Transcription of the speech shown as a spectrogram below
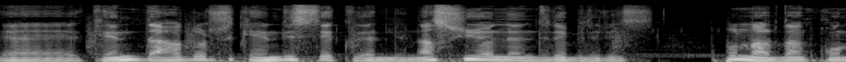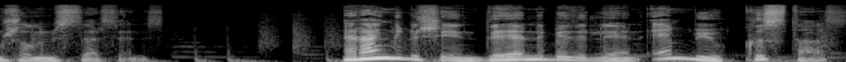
e, kendi daha doğrusu kendi isteklerini nasıl yönlendirebiliriz? Bunlardan konuşalım isterseniz. Herhangi bir şeyin değerini belirleyen en büyük kıstas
